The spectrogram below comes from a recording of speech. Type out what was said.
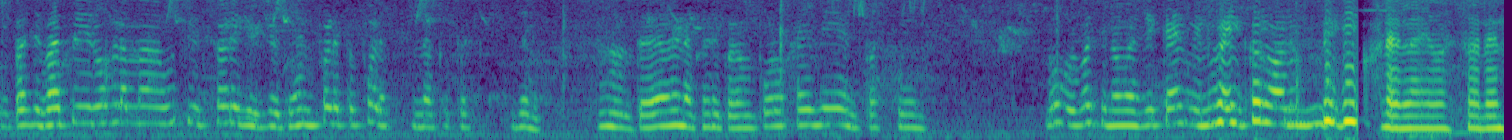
એ પાછી વાત પી રોહડામાં ઉઠી સડી ગઈ જો ધ્યાન પડે તો પડે. ના પછી જાય તો હવે એના ઘડી પર પોળો ખાઈ લઈએ ને પછી. બપોર પછી નવા જે કાંઈ બી નવાઈ કરવાનું. છે ખડેલા એવા સરેન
